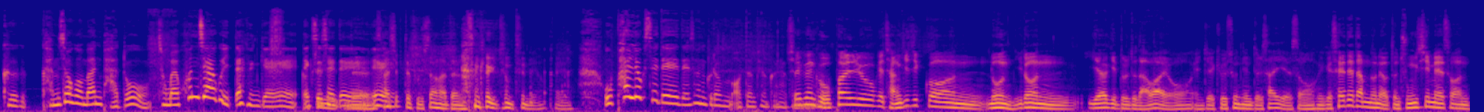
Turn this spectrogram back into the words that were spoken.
그 감성어만 봐도 정말 혼자 하고 있다는 게 X세대. 네, 40대 불쌍하다는 생각이 좀 드네요. 네. 586 세대에 대해서는 그럼 어떤 평가를 하고 최근 있나요? 그 586의 장기 집권론 이런 이야기들도 나와요. 이제 교수님들 사이에서. 이게 세대 담론의 어떤 중심에 선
